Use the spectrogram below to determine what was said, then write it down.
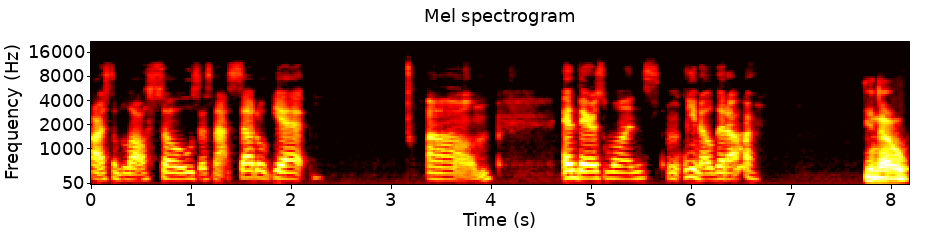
are some lost souls that's not settled yet. Um, and there's ones, mm, you know, that are. You know,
